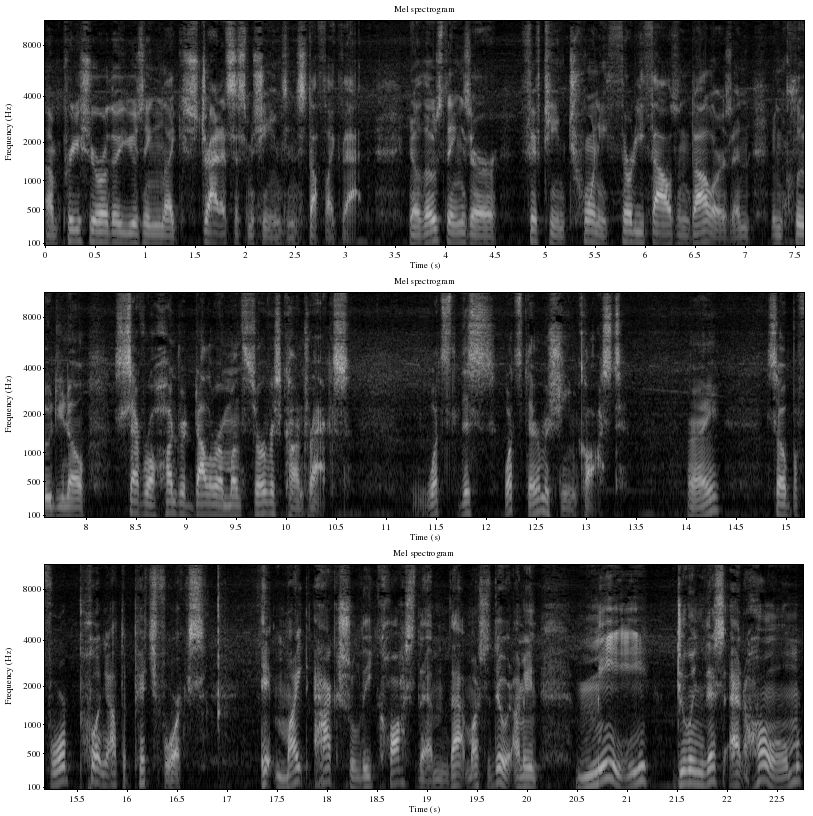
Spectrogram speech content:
I'm pretty sure they're using like Stratasys machines and stuff like that. You know, those things are fifteen, twenty, thirty thousand dollars and include, you know, several hundred dollar a month service contracts. What's this what's their machine cost? All right? So before pulling out the pitchforks, it might actually cost them that much to do it. I mean, me doing this at home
